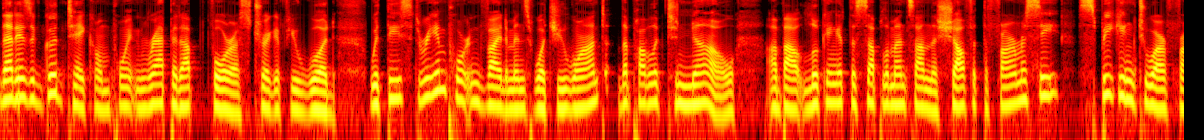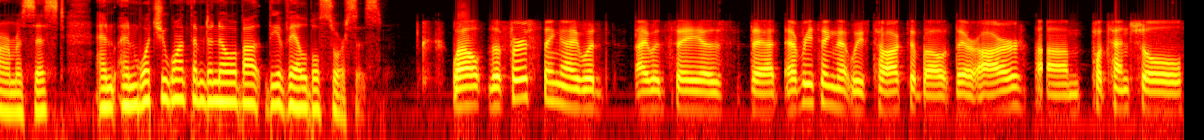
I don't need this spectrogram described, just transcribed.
That is a good take home point and wrap it up for us, Trig, if you would. With these three important vitamins, what you want the public to know about looking at the supplements on the shelf at the pharmacy, speaking to our pharmacist, and, and what you want them to know about the available sources. Well, the first thing I would I would say is that everything that we've talked about, there are um, potential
